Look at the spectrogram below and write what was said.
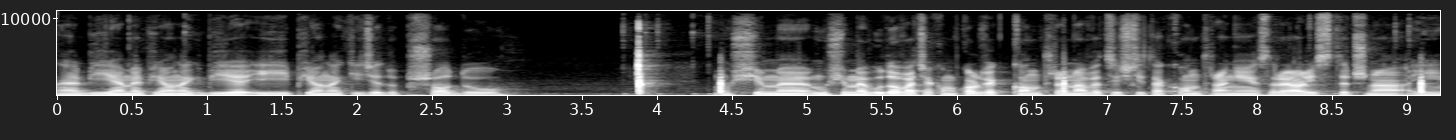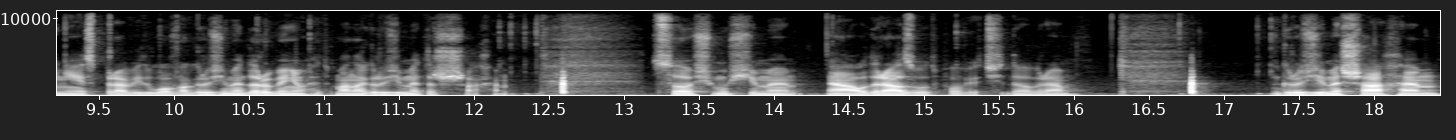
e, bijemy, pionek bije i pionek idzie do przodu. Musimy, musimy budować jakąkolwiek kontrę, nawet jeśli ta kontra nie jest realistyczna i nie jest prawidłowa. Grozimy dorobieniem hetmana, grozimy też szachem. Coś musimy. A, od razu odpowiedź, dobra. Grozimy szachem.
